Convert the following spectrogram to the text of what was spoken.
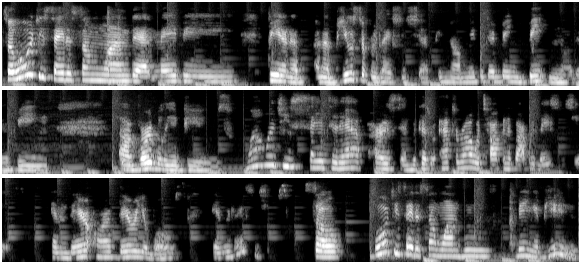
So, what would you say to someone that maybe be in a, an abusive relationship? You know, maybe they're being beaten or they're being uh, verbally abused, what would you say to that person? Because after all, we're talking about relationships, and there are variables in relationships. So, what would you say to someone who's being abused?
